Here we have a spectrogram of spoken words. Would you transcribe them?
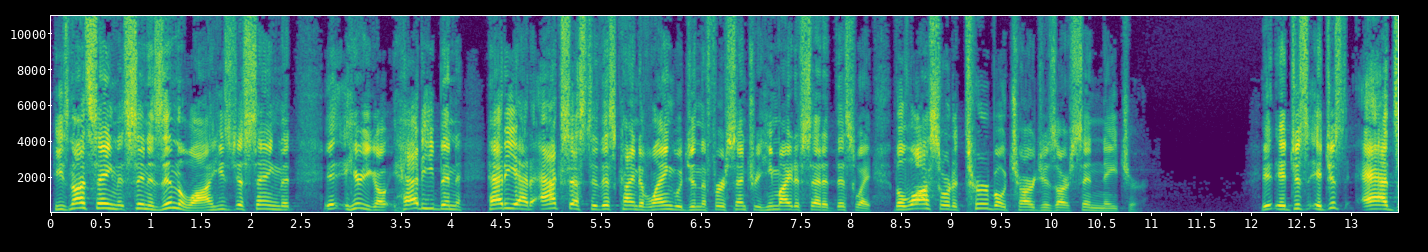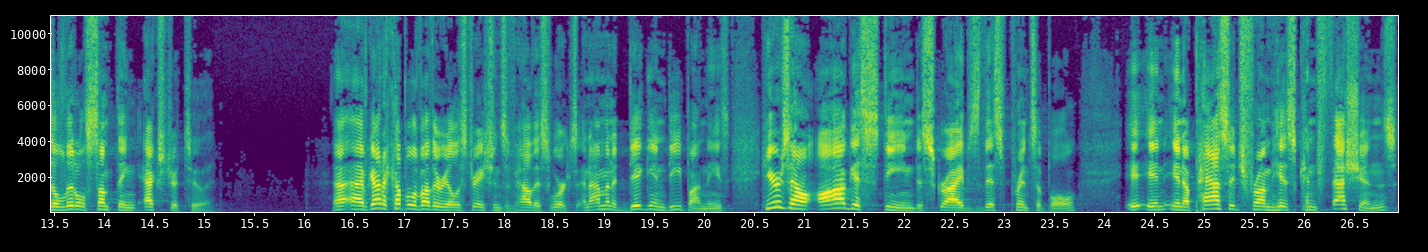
He's not saying that sin is in the law. He's just saying that it, here you go. Had he been had he had access to this kind of language in the first century, he might have said it this way. The law sort of turbocharges our sin nature. It, it just it just adds a little something extra to it. I've got a couple of other illustrations of how this works, and I'm going to dig in deep on these. Here's how Augustine describes this principle in, in a passage from his Confessions,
